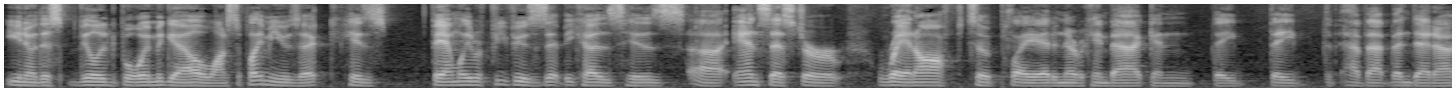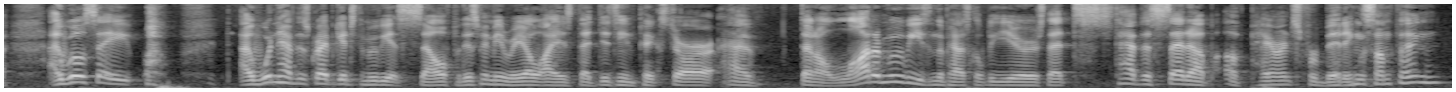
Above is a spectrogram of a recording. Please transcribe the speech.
you know this village boy Miguel wants to play music. His family refuses it because his uh, ancestor ran off to play it and never came back, and they they have that vendetta. I will say I wouldn't have this gripe against the movie itself, but this made me realize that Disney and Pixar have done a lot of movies in the past couple of years that have the setup of parents forbidding something.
